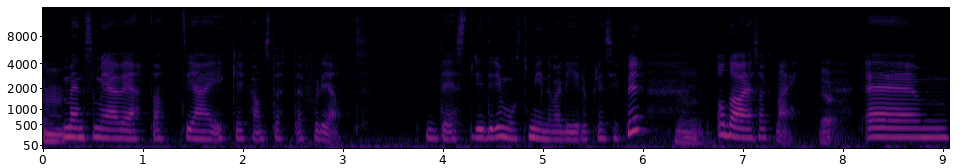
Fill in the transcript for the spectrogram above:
Mm. men som jeg vet at jeg ikke kan støtte fordi at det strider imot mine verdier og prinsipper. Mm. Og da har jeg sagt nei. Ja. Um,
